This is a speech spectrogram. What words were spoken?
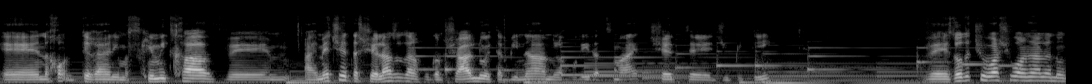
Uh, נכון, תראה, אני מסכים איתך, והאמת שאת השאלה הזאת אנחנו גם שאלנו את הבינה המלאכותית עצמה, את צ'אט uh, GPT, וזאת התשובה שהוא ענה לנו.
